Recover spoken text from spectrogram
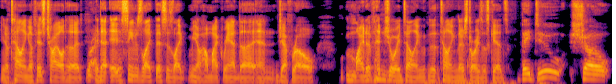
you know telling of his childhood. Right. It it seems like this is like you know how Mike Rianda and Jeff Rowe might have enjoyed telling telling their stories as kids. They do show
